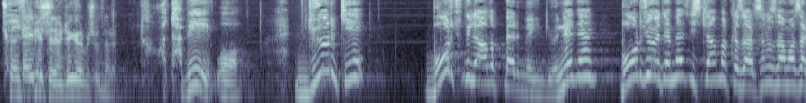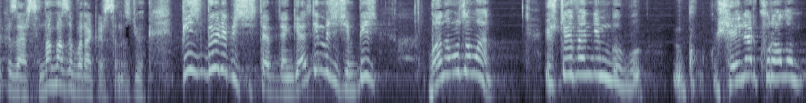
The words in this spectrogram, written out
çözmüş. 50 sene önce görmüş bunları. Tabii o. Diyor ki borç bile alıp vermeyin diyor. Neden? Borcu ödemez İslam'a kızarsınız namaza kızarsınız namazı bırakırsınız diyor. Biz böyle bir sistemden geldiğimiz için biz bana o zaman işte efendim bu, bu Şeyler kuralım.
